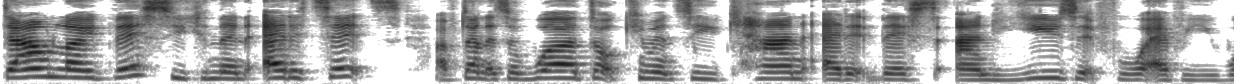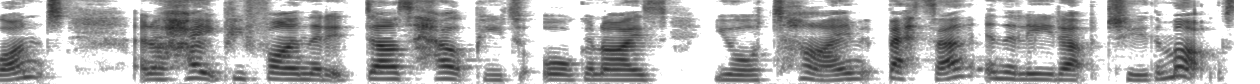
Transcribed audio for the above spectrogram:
download this, you can then edit it. I've done it as a Word document so you can edit this and use it for whatever you want. And I hope you find that it does help you to organise your time better in the lead up to the mocks.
